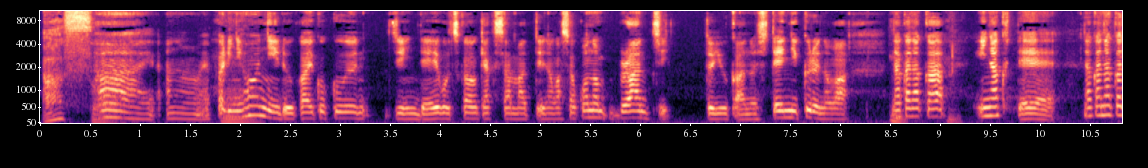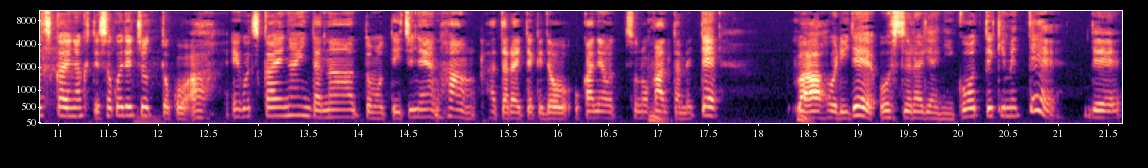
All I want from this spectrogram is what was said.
あ、そう。はい。あの、やっぱり日本にいる外国人で英語を使うお客様っていうのが、そこのブランチというか、あの、視点に来るのは、なかなかいなくて、なかなか使えなくて、そこでちょっとこう、あ、英語使えないんだなと思って1年半働いたけど、お金をその間貯めて、ワーホリでオーストラリアに行こうって決めて、で、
